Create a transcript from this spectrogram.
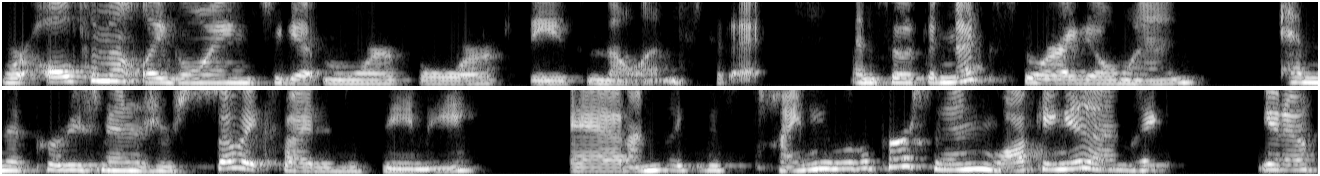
we're ultimately going to get more for these melons today. And so at the next store, I go in, and the produce manager's so excited to see me. And I'm like this tiny little person walking in, like, you know,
